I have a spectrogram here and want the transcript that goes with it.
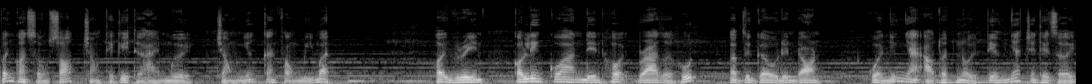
vẫn còn sống sót trong thế kỷ thứ 20 trong những căn phòng bí mật. Hội Rhin có liên quan đến hội Brotherhood of the Golden Dawn của những nhà ảo thuật nổi tiếng nhất trên thế giới.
